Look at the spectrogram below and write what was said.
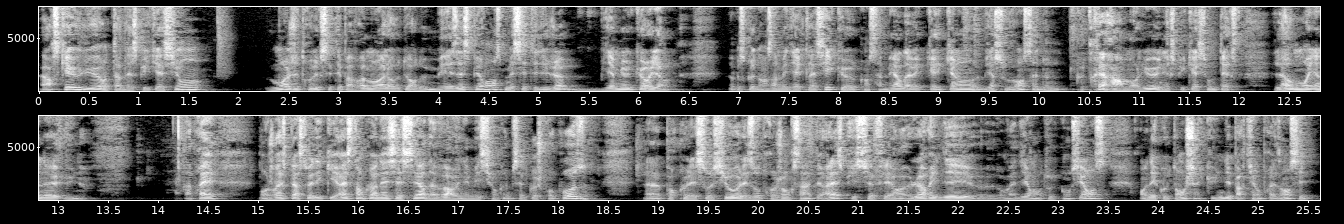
Alors ce qui a eu lieu en termes d'explication, moi j'ai trouvé que c'était pas vraiment à la hauteur de mes espérances, mais c'était déjà bien mieux que rien. Parce que dans un média classique, euh, quand ça merde avec quelqu'un, bien souvent, ça donne que très rarement lieu à une explication de texte. Là, au moins, il y en a une. Après, bon, je reste persuadé qu'il reste encore nécessaire d'avoir une émission comme celle que je propose, pour que les sociaux et les autres gens que ça intéresse puissent se faire leur idée, on va dire, en toute conscience, en écoutant chacune des parties en présence et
